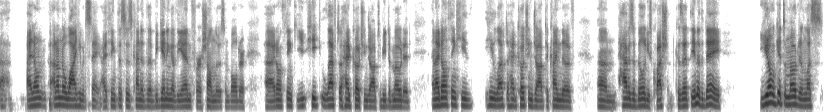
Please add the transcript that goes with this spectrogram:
Uh, I don't I don't know why he would stay. I think this is kind of the beginning of the end for Sean Lewis and Boulder. Uh, I don't think he, he left a head coaching job to be demoted, and I don't think he he left a head coaching job to kind of um, have his abilities questioned. Because at the end of the day, you don't get demoted unless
